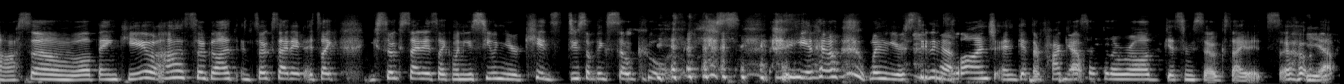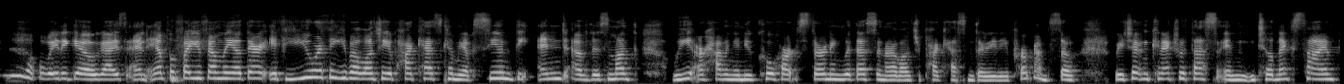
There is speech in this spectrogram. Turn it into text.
Awesome. Well, thank you. Ah, so glad and so excited. It's like so excited. It's like when you see when your kids do something so cool. yes. you know, when your students yep. launch and get their podcast yep. out to the world, gets me so excited. So yeah, way to go, guys. And amplify you family out there. If you are thinking about launching a podcast coming up soon, the end of this month, we are having a new cohort starting with us in our launch a podcast in 30 day program. So reach out and connect with us. And until next time,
